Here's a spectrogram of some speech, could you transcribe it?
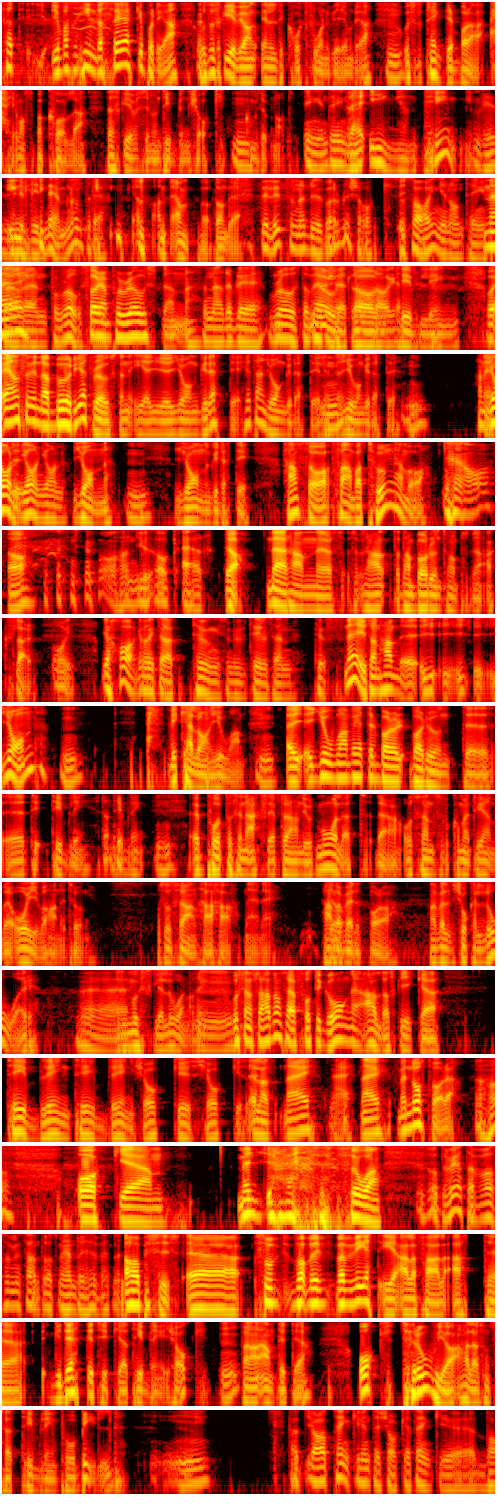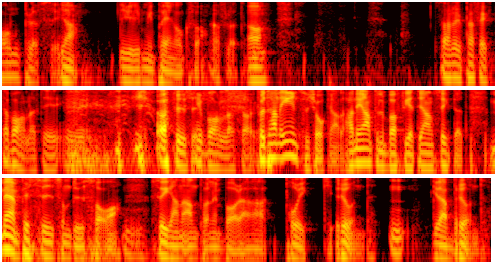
för att jag var så himla säker på det, och så skrev jag en, en lite kort fånig grej om det. Mm. Och så tänkte jag bara, äh, jag måste bara kolla. Jag skrev Simon Tibbling tjock, Mm. kommit upp något. Ingenting. Nej, ingenting. Vi, vi, Ingen, vi nämner inte det. ingen har nämnt något om det. Det är lite som när du började bli tjock, så sa ingen någonting Nej. förrän på roast. Förrän på roasten. Så när det blev roast av Roast av Tibbling. Och en som har börjat roasten är ju John Guidetti. Heter han John Guidetti? Eller heter han Mm. Johan Guidetti? Mm. Han John, heter- John, John. John. Mm. John Guidetti. Han sa, fan vad tung han var. Ja, Ja. det var han ju, och är. Ja, när han, eh, han, för att han bar runt honom på sina axlar. Oj. Jaha, det var inte att tung som betydelsen tuff. Nej, utan han, eh, John, Mm. vi kallar honom Johan. Mm. Eh, Johan, vad heter det, bar, bar runt eh, Ti- Tibbling, heter han Tibbling? Mm. Eh, På, på sina axlar efter att han gjort målet där. Och sen så kommenterade han, oj vad han är tung. Och så sa han, haha, nej nej. Han Ja. har väldigt bara, han har väldigt tjocka lår. Eller Eh, muskliga lår någonting. Mm. Och sen så hade han så här fått igång alla skrika Tibbling, Tibbling, tjockis, tjockis. Eller nej, nej. nej, men något var det. Jaha. Och, ehm, men så, Det är svårt att veta vad som är sant och vad som händer i huvudet nu. ja precis. Eh, så vad vi, vad vi vet är i alla fall att uh, Guidetti tycker att Tibbling är tjock, Mm. för han antytt det. Och tror jag, alla som sett Tibbling på bild, Mm. Fast jag tänker ju inte tjock, jag tänker ju barnplöfsig. Ja. det är min poäng också. Ja, förlåt. Ja. Mm. Så han är det perfekta barnet i, i, ja, i precis. barnlandslaget. För att han är inte så tjock, han är antagligen bara fet i ansiktet. Men precis som du sa, Mm. så är han antagligen bara pojkrund. Mm. Grabbrund.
